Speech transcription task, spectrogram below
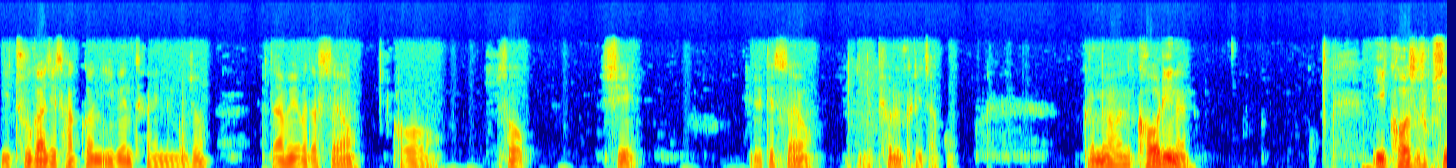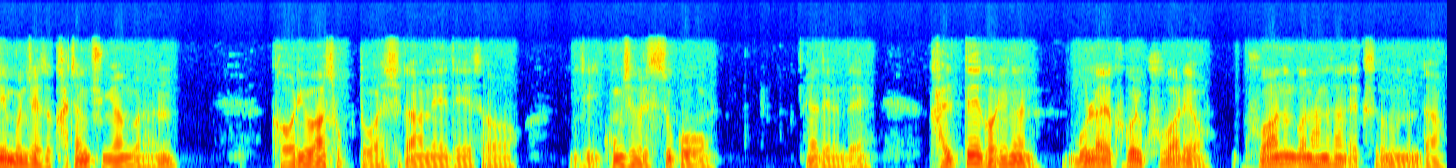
이 두 가지 사건 이벤트가 있는 거죠. 그 다음에 여기다 써요. 거, 속, 시. 이렇게 써요. 이게 표를 그리자고. 그러면 거리는 이 거속시 문제에서 가장 중요한 거는 거리와 속도와 시간에 대해서 이제 공식을 쓰고 해야 되는데 갈 때 거리는 몰라요. 그걸 구하래요. 구하는 건 항상 x로 놓는다.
